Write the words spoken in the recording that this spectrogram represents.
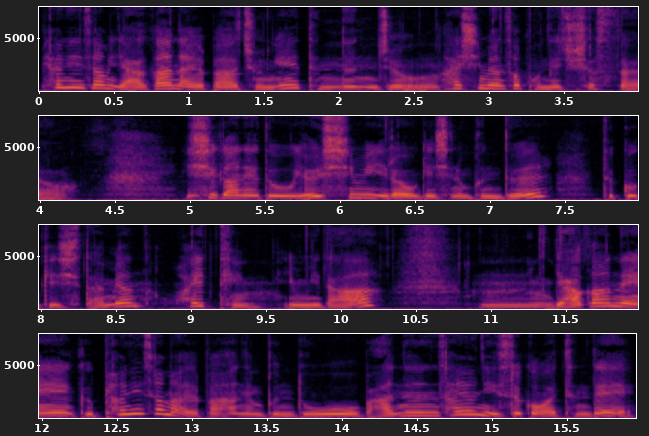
편의점 야간 알바 중에 듣는 중 하시면서 보내주셨어요. 이 시간에도 열심히 일하고 계시는 분들 듣고 계시다면 화이팅입니다. 음, 야간에 그 편의점 알바하는 분도 많은 사연이 있을 것 같은데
